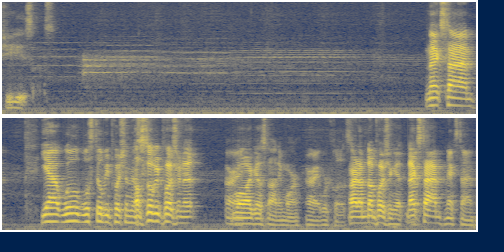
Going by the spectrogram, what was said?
Jesus. Next time, Yeah, we'll we'll still be pushing this. I'll still be pushing it. All right. Well, I guess not anymore. All right, we're close. All right, I'm done pushing it. Next time. Next time.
